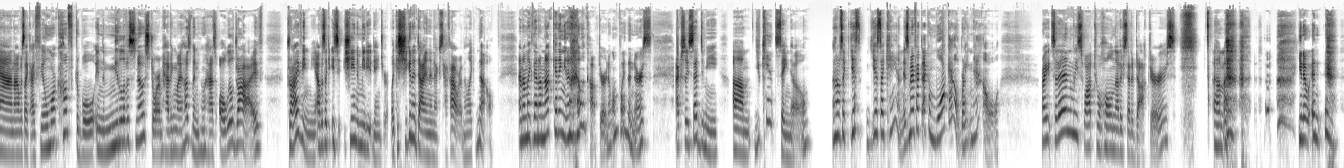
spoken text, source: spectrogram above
and i was like i feel more comfortable in the middle of a snowstorm having my husband who has all-wheel drive driving me i was like is she in immediate danger like is she going to die in the next half hour and they're like no and i'm like then i'm not getting in a helicopter and at one point the nurse actually said to me um, you can't say no and I was like, yes, yes, I can. As a matter of fact, I can walk out right now. Right. So then we swapped to a whole nother set of doctors. Um, you know, and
